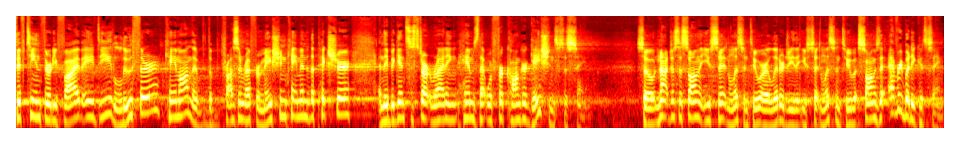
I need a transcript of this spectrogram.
1535 AD, Luther came on, the, the, Protestant Reformation came into the picture, and they began to start writing hymns that were for congregations to sing. So, not just a song that you sit and listen to or a liturgy that you sit and listen to, but songs that everybody could sing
